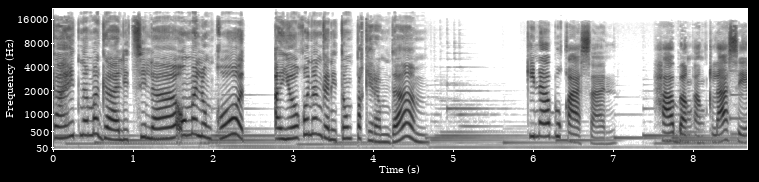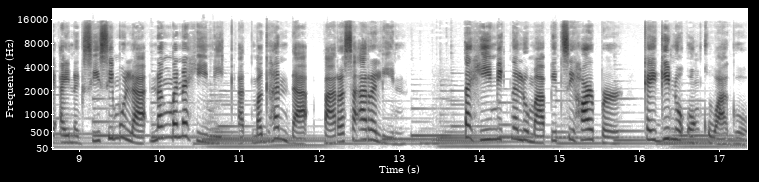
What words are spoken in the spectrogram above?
Kahit na magalit sila o malungkot. Ayoko ng ganitong pakiramdam. Kinabukasan, habang ang klase ay nagsisimula ng manahimik at maghanda para sa aralin, tahimik na lumapit si Harper kay Ginoong Kuwago.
